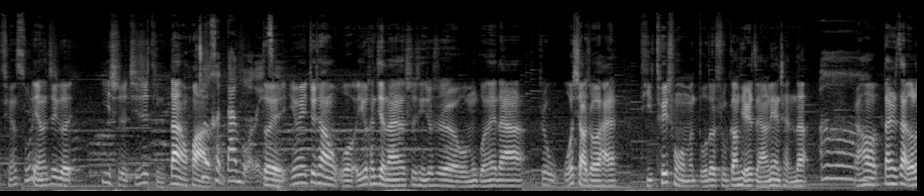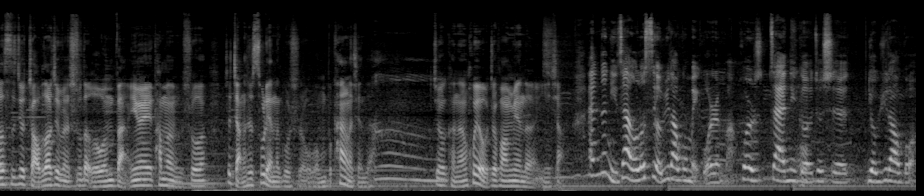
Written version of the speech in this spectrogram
前苏联的这个意识其实挺淡化。就很淡薄了。对，因为就像我一个很简单的事情，就是我们国内大家，就是我小时候还提推崇我们读的书《钢铁是怎样炼成的》，哦。然后但是在俄罗斯就找不到这本书的俄文版，因为他们说这讲的是苏联的故事，我们不看了，现在哦。就可能会有这方面的影响。哎，那你在俄罗斯有遇到过美国人吗？或者是在那个哦就是有遇到过？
